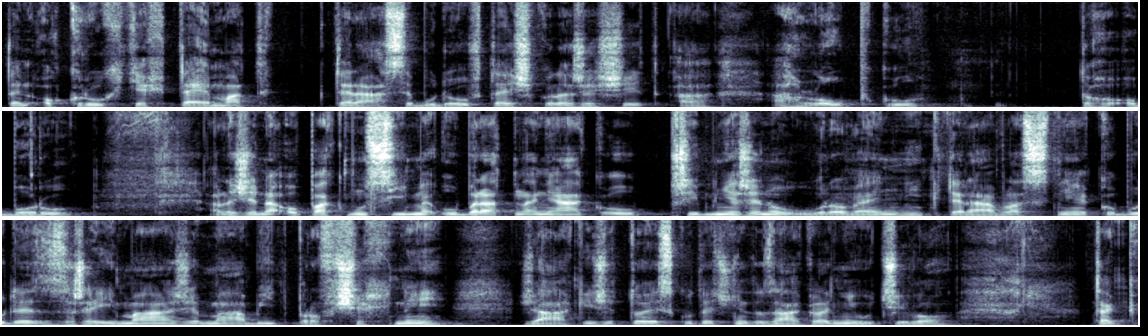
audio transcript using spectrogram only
ten okruh těch témat, která se budou v té škole řešit a, a hloubku toho oboru, ale že naopak musíme ubrat na nějakou přiměřenou úroveň, která vlastně jako bude zřejmá, že má být pro všechny žáky, že to je skutečně to základní učivo tak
